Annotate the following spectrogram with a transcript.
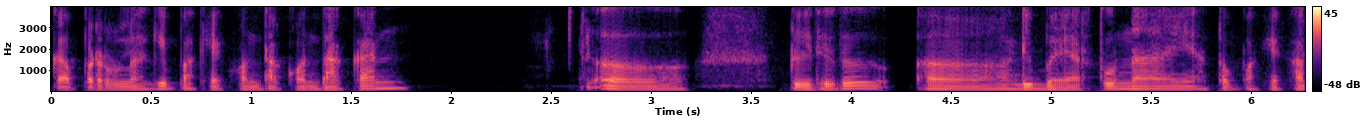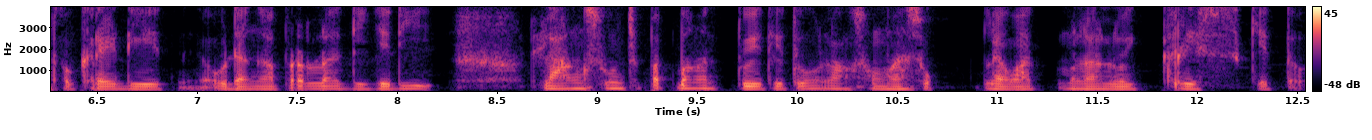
gak perlu lagi pakai kontak-kontakan uh, duit itu uh, dibayar tunai atau pakai kartu kredit udah nggak perlu lagi jadi langsung cepat banget duit itu langsung masuk lewat melalui kris gitu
